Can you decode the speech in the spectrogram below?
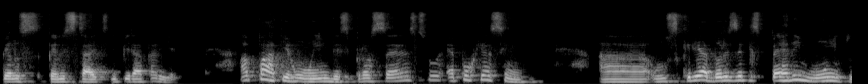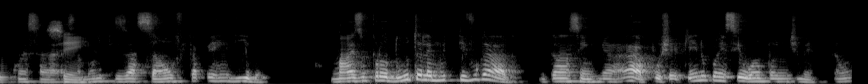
pelos pelos sites de pirataria. A parte ruim desse processo é porque assim a, os criadores eles perdem muito com essa, essa, monetização, fica perdida. Mas o produto ele é muito divulgado. Então assim, ah, puxa, quem não conhecia o One Punch Man? Então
